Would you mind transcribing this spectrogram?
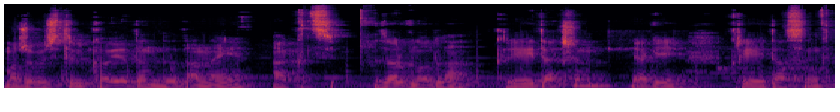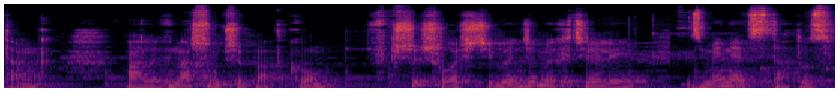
może być tylko jeden do danej akcji, zarówno dla create action, jak i create async tank. Ale w naszym przypadku w przyszłości będziemy chcieli zmieniać status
